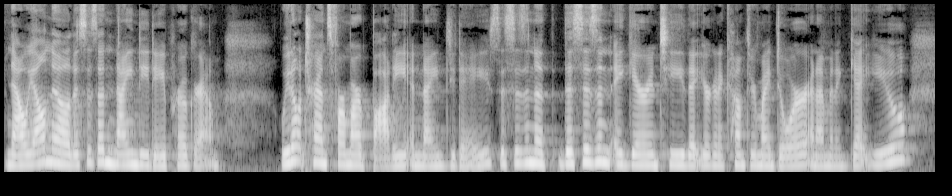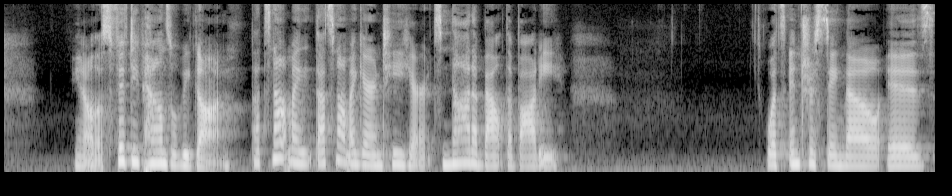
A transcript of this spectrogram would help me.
Now, we all know this is a 90 day program. We don't transform our body in 90 days. This isn't a this isn't a guarantee that you're going to come through my door and I'm going to get you you know those 50 pounds will be gone. That's not my that's not my guarantee here. It's not about the body. What's interesting though is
